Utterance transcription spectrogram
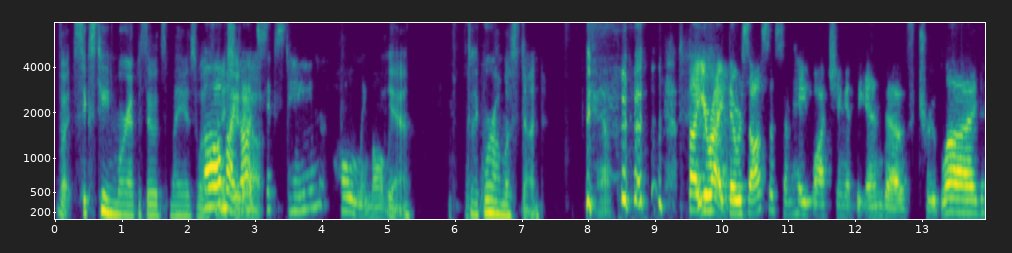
what 16 more episodes. May as well. oh my it God, out. 16? Holy moly. Yeah. It's like we're almost done. Yeah. But you're right. There was also some hate watching at the end of True Blood.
